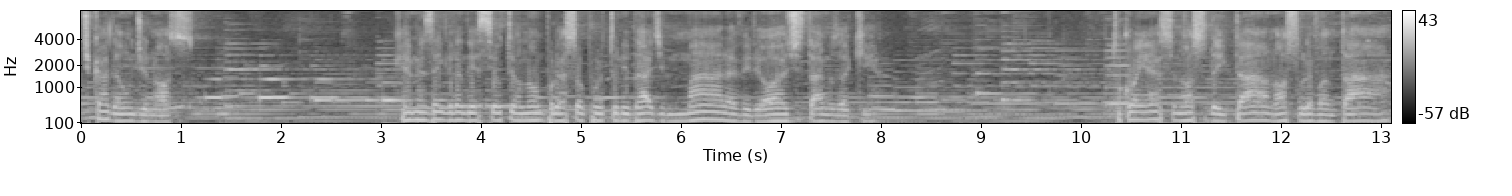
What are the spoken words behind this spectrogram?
de cada um de nós. Queremos engrandecer o teu nome por essa oportunidade maravilhosa de estarmos aqui. Tu conhece o nosso deitar, o nosso levantar.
